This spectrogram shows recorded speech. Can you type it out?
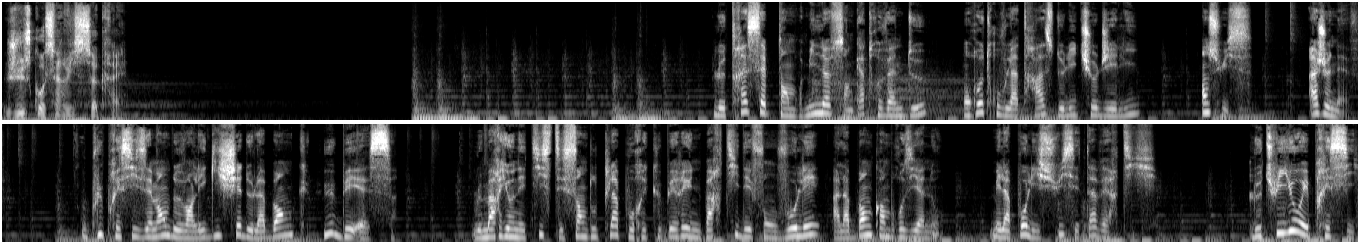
jusqu'au service secret. Le 13 septembre 1982, on retrouve la trace de Licio Gelli en Suisse, à Genève, ou plus précisément devant les guichets de la banque UBS. Le marionnettiste est sans doute là pour récupérer une partie des fonds volés à la banque Ambrosiano, mais la police suisse est avertie. Le tuyau est précis.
